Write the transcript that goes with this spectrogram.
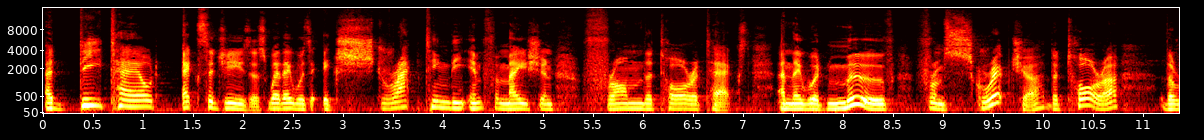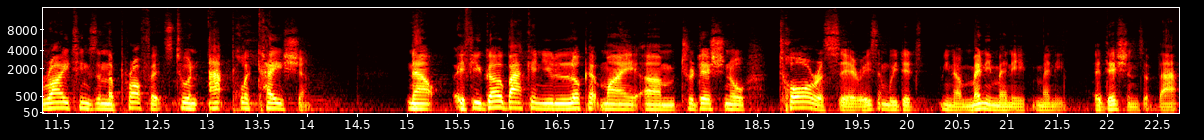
a detailed exegesis, where they was extracting the information from the Torah text, and they would move from scripture, the Torah, the writings and the prophets, to an application. Now, if you go back and you look at my um, traditional Torah series, and we did, you know, many, many, many editions of that,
